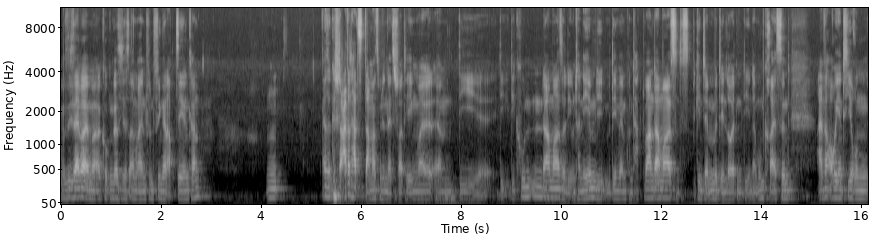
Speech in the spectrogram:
muss ich selber immer gucken, dass ich das an meinen fünf Fingern abzählen kann. Hm. Also gestartet hat es damals mit den Netzstrategen, weil ähm, die, die, die, Kunden damals oder die Unternehmen, die, mit denen wir im Kontakt waren damals, und das beginnt ja immer mit den Leuten, die in deinem Umkreis sind, einfach Orientierung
